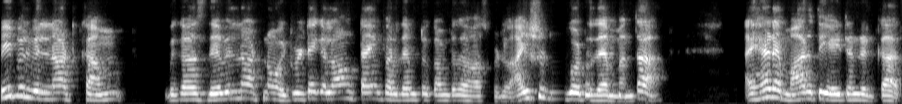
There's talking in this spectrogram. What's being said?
people will not come because they will not know. It will take a long time for them to come to the hospital. I should go to them. Anta. I had a Maruti 800 car.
